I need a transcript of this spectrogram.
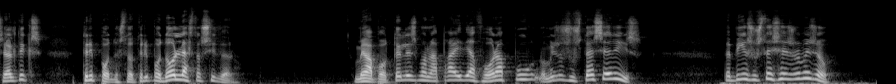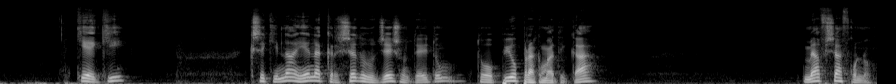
Celtics, τρίποντο στο τρίποντο, όλα στο σίδερο. Με αποτέλεσμα να πάει διαφορά που νομίζω στους τέσσερις. Δεν πήγε στους τέσσερις νομίζω. Και εκεί ξεκινάει ένα κρεσέντο του Jason Tatum το οποίο πραγματικά με άφησε άφωνο.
